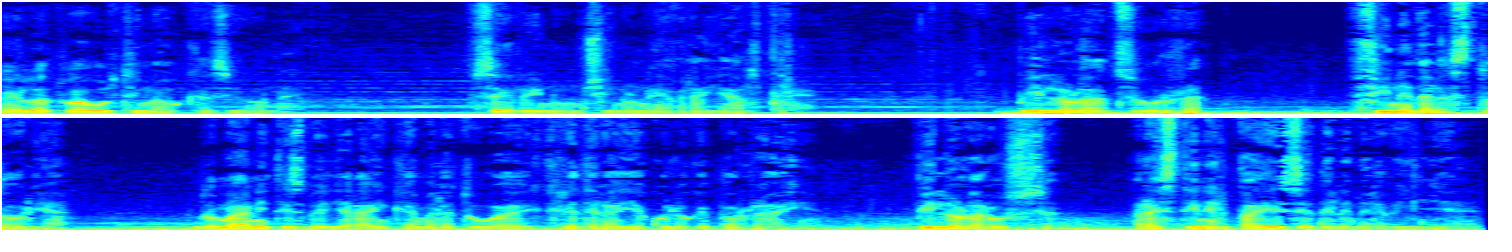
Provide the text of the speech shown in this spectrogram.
È la tua ultima occasione. Se rinunci non ne avrai altre. Pillola azzurra, fine della storia. Domani ti sveglierai in camera tua e crederai a quello che vorrai. Pillola rossa, resti nel paese delle meraviglie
